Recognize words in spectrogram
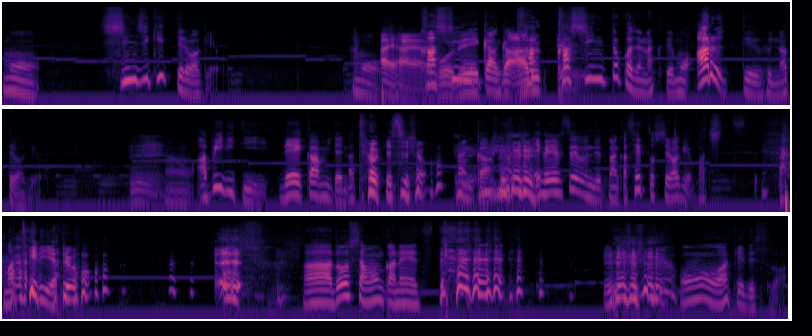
もう信じきってるわけよ。もう、はいはいはい。過信もう霊感がある過信とかじゃなくてもうあるっていう風になってるわけよ。うん。あのアビリティ霊感みたいになってるわけですよ。なんか FF7 で言うとなんかセットしてるわけよ。バチッつって。マテリアルをああどうしたもんかねっつって。思うわけですわ。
